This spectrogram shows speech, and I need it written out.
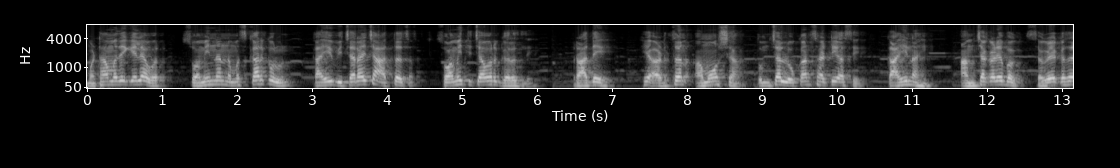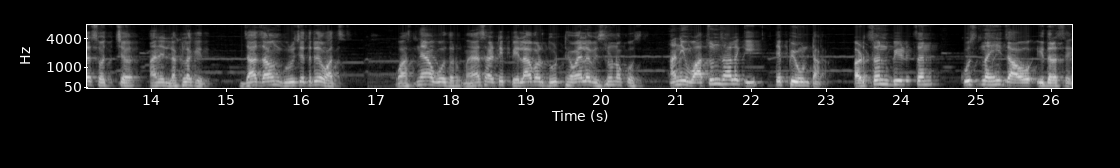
मठामध्ये गेल्यावर स्वामींना नमस्कार करून काही विचारायच्या आतच स्वामी तिच्यावर गरजले. राधे हे अडचण अमावस्या तुमच्या लोकांसाठी असे काही नाही. आमच्याकडे बघ सगळे कसं स्वच्छ आणि लखलखीत. जा जाऊन गुरुचरित्र वाच. वाचण्या अगोदर माझ्यासाठी पेलावर दूध ठेवायला विसरू नकोस. आणि वाचून झालं की ते पिऊन टाक. अडचण बिडचण कुच नाही जाओ इदरसे.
